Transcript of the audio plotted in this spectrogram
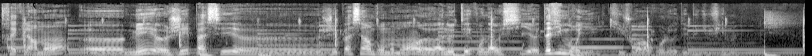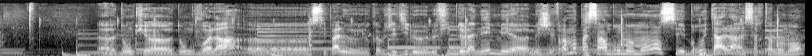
très clairement, mais j'ai passé, un bon moment. À noter qu'on a aussi David Mourier qui joue un rôle au début du film. Donc, voilà, c'est pas le, comme j'ai dit le, film de l'année, mais, mais j'ai vraiment passé un bon moment. C'est brutal à certains moments.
